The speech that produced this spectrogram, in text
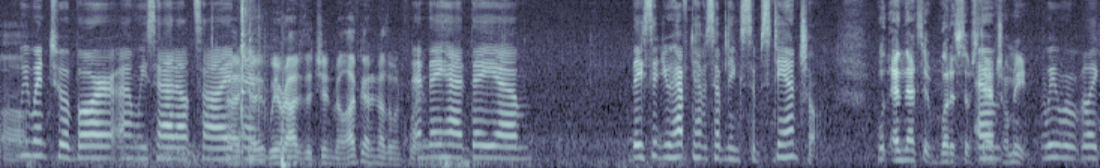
Um, we went to a bar and we sat outside, Uh, and, we were out at the gin mill. I've got another one for and you. And they had they um, they said you have to have something substantial. Well, and that's it. What does substantial And mean? We were like,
